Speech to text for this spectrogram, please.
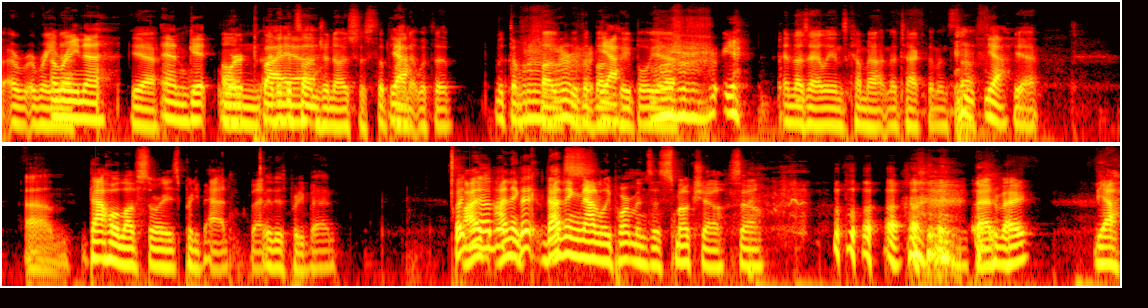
arena. arena Yeah, and get worked on, by I think it's uh, on Geonosis, the yeah. planet with the with the bug with the bug people. Yeah, yeah. and those aliens come out and attack them and stuff. Yeah. yeah. Um, That whole love story is pretty bad, but it is pretty bad. But you I, know, that, I think that, I think Natalie Portman's a smoke show. So Bad Padme. yeah,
